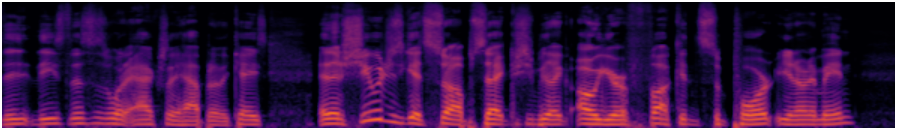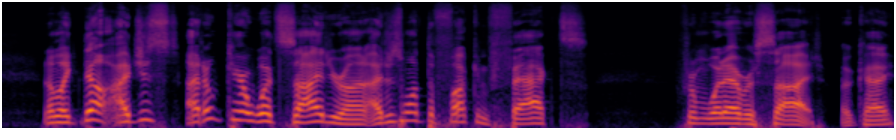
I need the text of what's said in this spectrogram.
th- these this is what actually happened in the case. And then she would just get so upset because she'd be like, "Oh, you're a fucking support." You know what I mean? And I'm like, "No, I just I don't care what side you're on. I just want the fucking facts from whatever side, okay?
